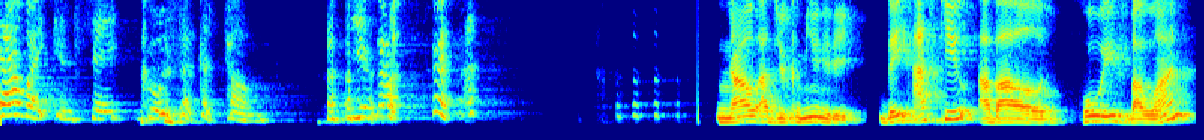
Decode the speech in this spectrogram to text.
Now I can say go suck a thumb. you know. now at your community, they ask you about who is Bhagwan?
